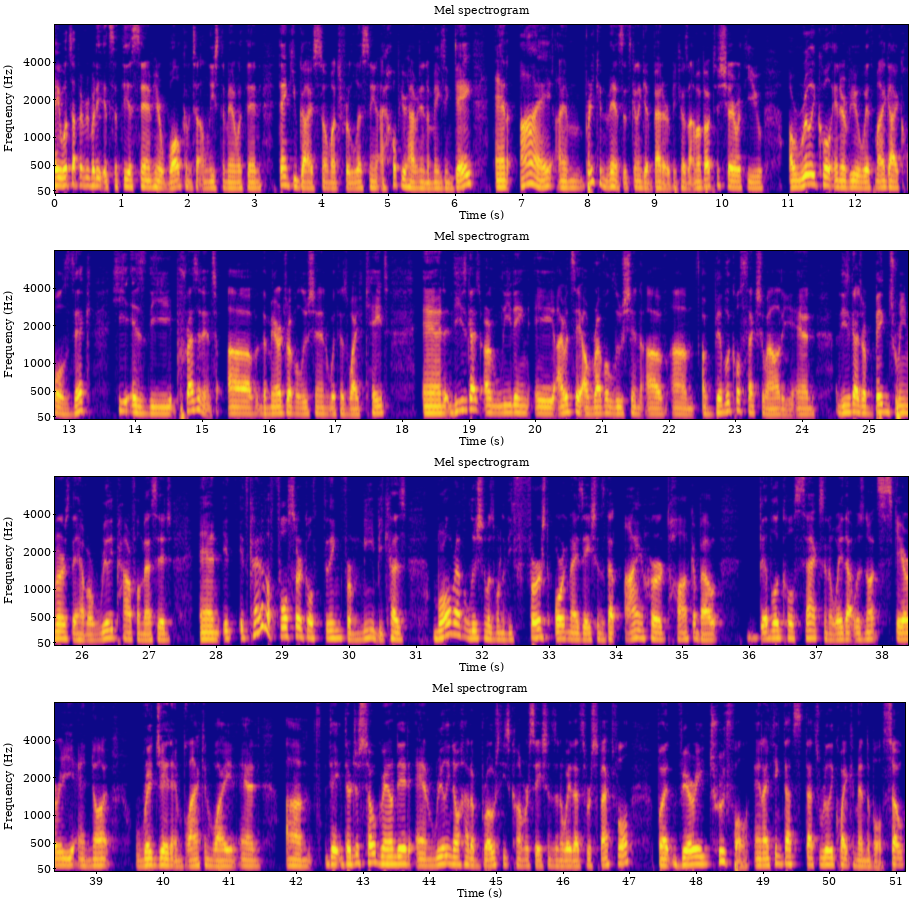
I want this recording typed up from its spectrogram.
Hey, what's up, everybody? It's Sathya Sam here. Welcome to Unleash the Man Within. Thank you guys so much for listening. I hope you're having an amazing day. And I am pretty convinced it's going to get better because I'm about to share with you a really cool interview with my guy, Cole Zick. He is the president of the Moral Revolution with his wife, Kate. And these guys are leading a, I would say, a revolution of um, of biblical sexuality. And these guys are big dreamers. They have a really powerful message. And it, it's kind of a full circle thing for me because Moral Revolution was one of the first organizations that I heard talk about biblical sex in a way that was not scary and not rigid and black and white. And um, they, they're just so grounded and really know how to broach these conversations in a way that's respectful but very truthful. And I think that's that's really quite commendable. So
